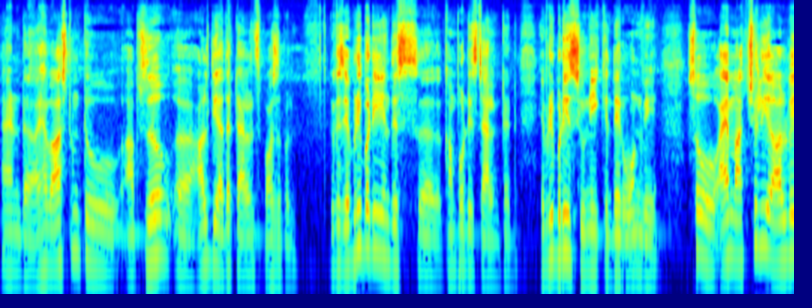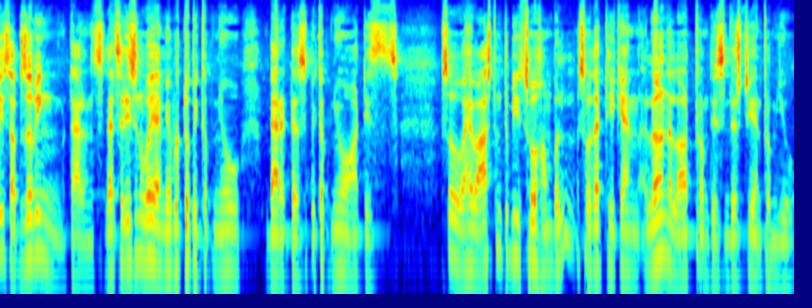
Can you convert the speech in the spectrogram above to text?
and uh, I have asked him to observe uh, all the other talents possible because everybody in this uh, compound is talented, everybody is unique in their own way. So I am actually always observing talents. That's the reason why I'm able to pick up new directors, pick up new artists. So I have asked him to be so humble so that he can learn a lot from this industry and from you.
